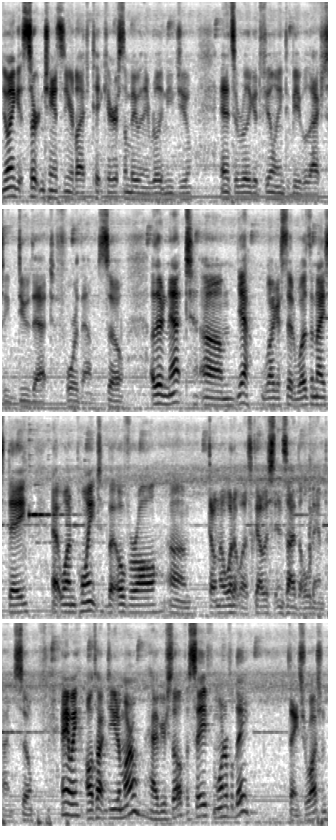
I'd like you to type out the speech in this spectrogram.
you only get certain chances in your life to take care of somebody when they really need you, and it's a really good feeling to be able to actually do that for them. So other than that, um, yeah, like I said, was a nice day at one point, but overall, um, don't know what it was because I was inside the whole damn time. So, anyway, I'll talk to you tomorrow. Have yourself a safe and wonderful day. Thanks for watching.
